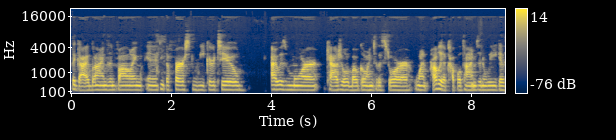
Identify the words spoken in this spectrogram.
the guidelines and following. And I think the first week or two, I was more casual about going to the store, went probably a couple times in a week as,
